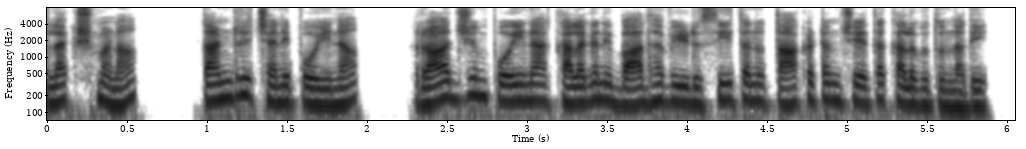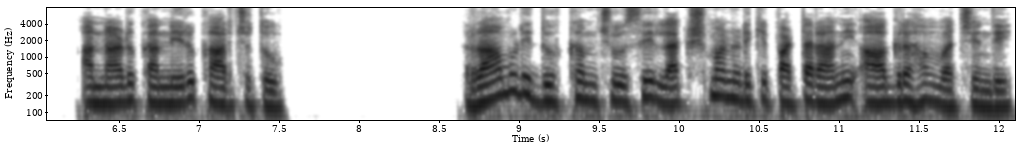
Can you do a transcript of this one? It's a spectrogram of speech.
లక్ష్మణ తండ్రి చనిపోయినా రాజ్యం పోయినా కలగని బాధ వీడు సీతను తాకటం చేత కలుగుతున్నది. అన్నాడు కన్నీరు కార్చుతూ. రాముడి దుఃఖం చూసి లక్ష్మణుడికి పట్టరాని ఆగ్రహం వచ్చింది.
